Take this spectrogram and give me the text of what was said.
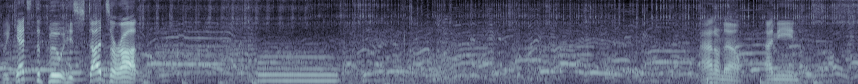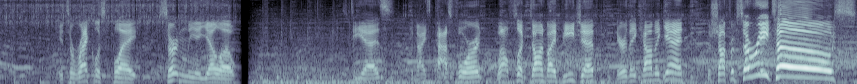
So he gets the boot. His studs are up. I don't know. I mean, it's a reckless play. Certainly a yellow. Diaz, the nice pass forward. Well flicked on by Bijev. Here they come again. The shot from Cerritos!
